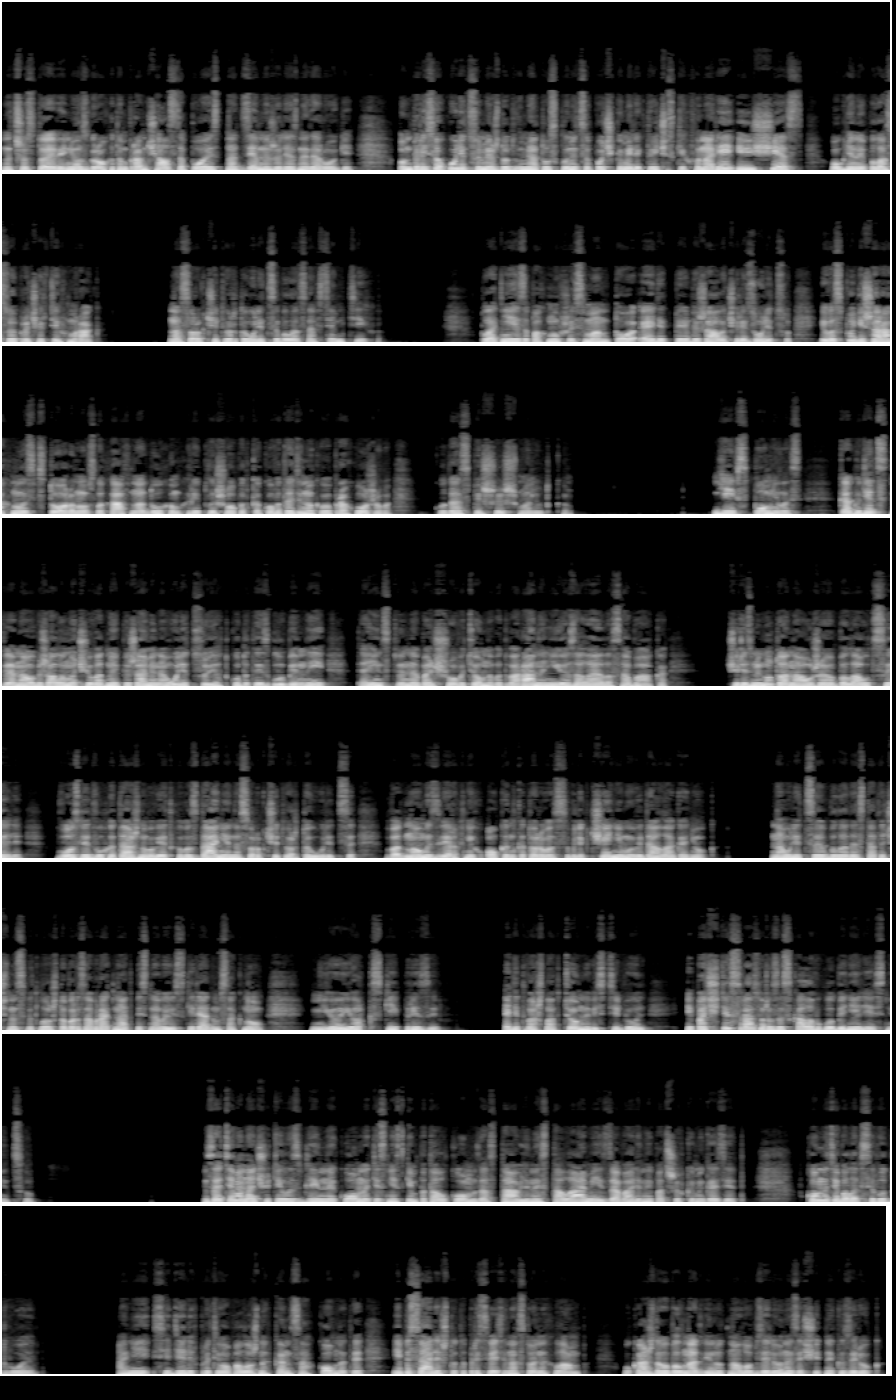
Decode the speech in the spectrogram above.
Над шестой авеню с грохотом промчался поезд надземной железной дороги. Он пересек улицу между двумя тусклыми цепочками электрических фонарей и исчез, огненной полосой прочертив мрак. На 44-й улице было совсем тихо. Плотнее запахнувшись манто, Эдит перебежала через улицу и в испуге шарахнулась в сторону, услыхав над ухом хриплый шепот какого-то одинокого прохожего. «Куда спешишь, малютка?» Ей вспомнилось, как в детстве она убежала ночью в одной пижаме на улицу, и откуда-то из глубины, таинственно большого темного двора, на нее залаяла собака. Через минуту она уже была у цели, возле двухэтажного ветхого здания на 44-й улице, в одном из верхних окон которого с облегчением увидала огонек. На улице было достаточно светло, чтобы разобрать надпись на вывеске рядом с окном «Нью-Йоркский призыв». Эдит вошла в темный вестибюль и почти сразу разыскала в глубине лестницу. Затем она очутилась в длинной комнате с низким потолком, заставленной столами и заваленной подшивками газет. В комнате было всего двое. Они сидели в противоположных концах комнаты и писали что-то при свете настольных ламп. У каждого был надвинут на лоб зеленый защитный козырек.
